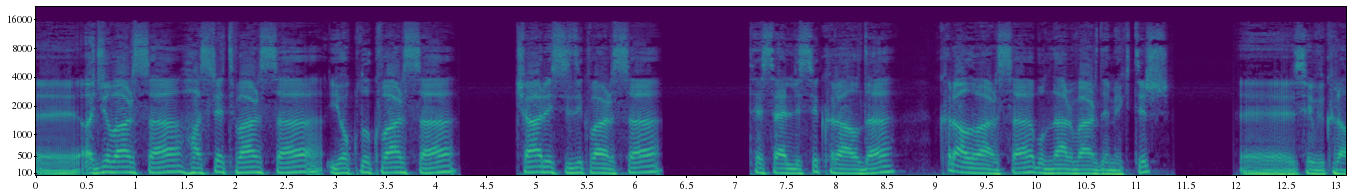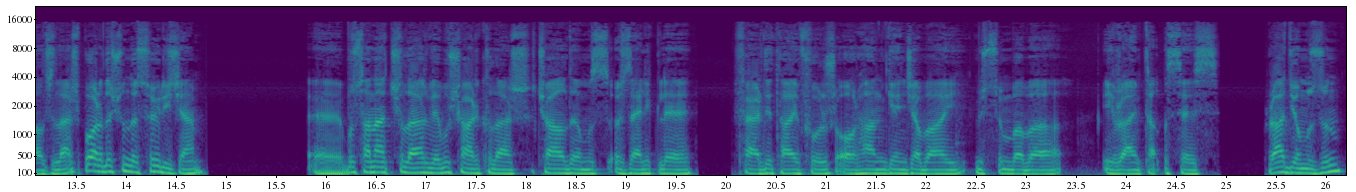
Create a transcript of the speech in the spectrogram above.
Ee, acı varsa, hasret varsa, yokluk varsa, çaresizlik varsa tesellisi kralda. Kral varsa bunlar var demektir. Ee, sevgili kralcılar. Bu arada şunu da söyleyeceğim. Ee, bu sanatçılar ve bu şarkılar çaldığımız özellikle Ferdi Tayfur, Orhan Gencebay, Müslüm Baba, İbrahim Tatlıses radyomuzun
